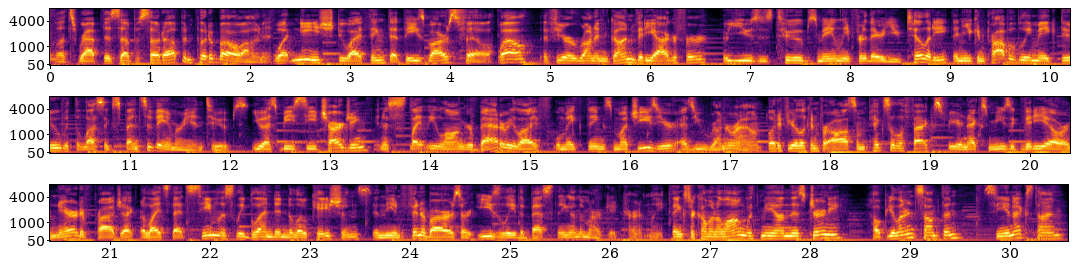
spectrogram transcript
Let's wrap this episode up and put a bow on it. What niche do I think that these bars fill? Well, if you're a run and gun videographer who uses tubes mainly for their utility, then you can probably make do with the less expensive Amaran tubes. USB-C charging and a slightly longer battery life will make things much easier as you run around. But if you're looking for awesome pixel effects for your next music video or narrative project, or lights that seamlessly blend into locations, then the InfiniBars are easily the best thing on the market currently. Thanks for coming along with me on this journey. Hope you learned something. See you next time.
